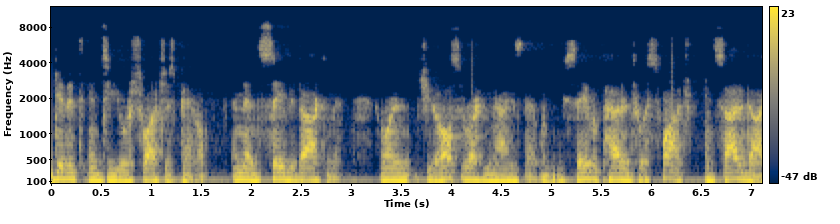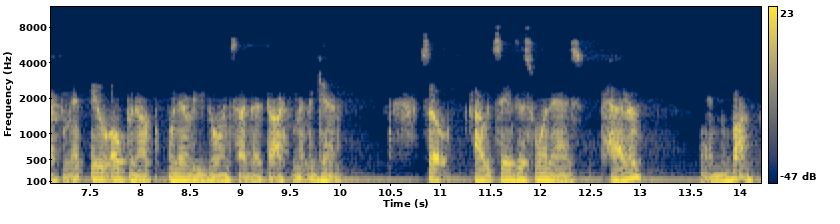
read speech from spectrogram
get it into your swatches panel and then save your document. I want you to also recognize that when you save a pattern to a swatch inside a document, it'll open up whenever you go inside that document again. So I would save this one as pattern and move on.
